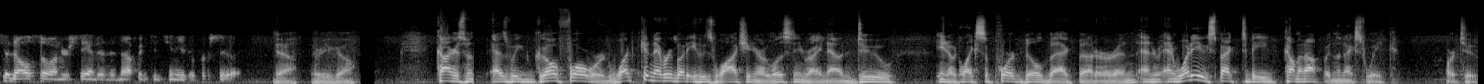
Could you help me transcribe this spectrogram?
should also understand it enough and continue to pursue it. Yeah, there you go. Congressman, as we go forward, what can everybody who's watching or listening right now do, you know, like support Build Back Better? And, and, and what do you expect to be coming up in the next week or two?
